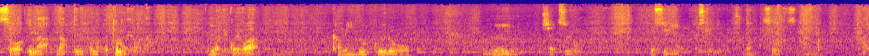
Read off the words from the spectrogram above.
そう今なってるこの音のような。今ねこれは紙袋にシャツをこすりつけてるんですね。そうですね。はい。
